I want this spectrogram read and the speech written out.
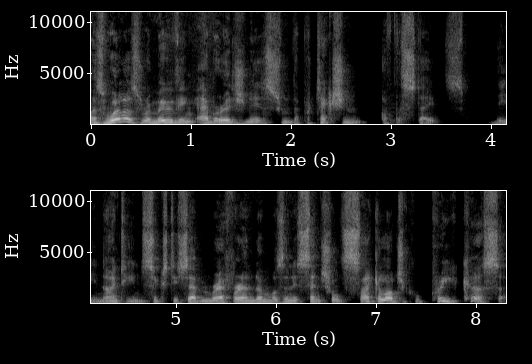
As well as removing Aborigines from the protection of the states, the 1967 referendum was an essential psychological precursor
